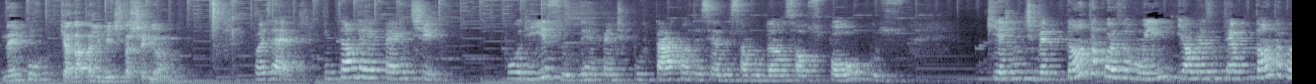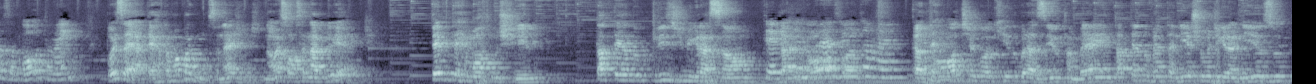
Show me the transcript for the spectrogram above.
nem porque a data limite está chegando. Pois é. Então, de repente, por isso, de repente, por estar acontecendo essa mudança aos poucos, que a gente vê tanta coisa ruim e ao mesmo tempo tanta coisa boa também. Pois é, a Terra tá uma bagunça, né, gente? Não é só o cenário do IE. Teve terremoto no Chile, tá tendo crise de imigração Teve da aqui no Europa. Brasil também. É, o terremoto chegou aqui no Brasil também, tá tendo ventania, chuva de granizo,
